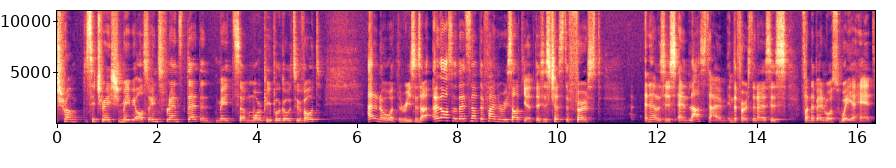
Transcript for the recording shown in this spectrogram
Trump situation maybe also influenced that and made some more people go to vote. I don't know what the reasons are. And also, that's not the final result yet. This is just the first analysis. And last time, in the first analysis, Van der Bellen was way ahead.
